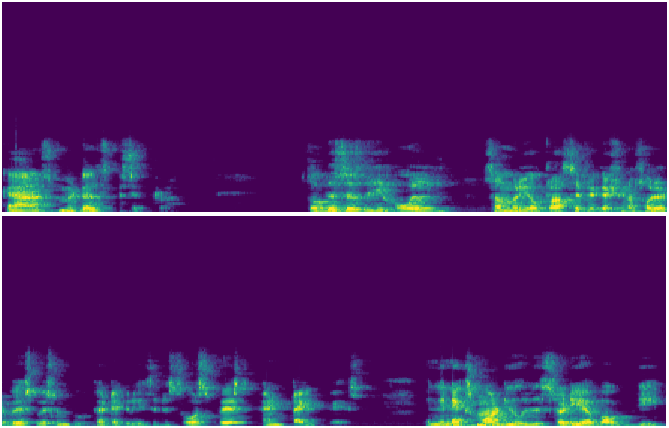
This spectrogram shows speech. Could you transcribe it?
cans, metals, etc. So this is the whole summary of classification of solid waste based on two categories, resource based and type based. In the next module, we'll study about the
